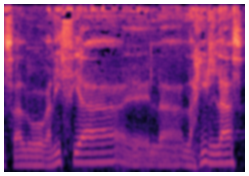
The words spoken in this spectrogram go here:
salvo Galicia, eh, las islas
